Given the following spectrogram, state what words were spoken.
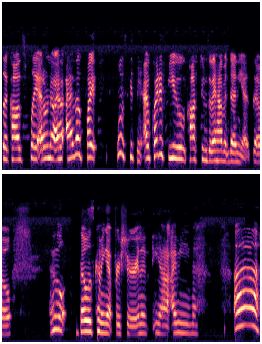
Elsa cosplay. I don't know. I, I have a quite well, excuse me. I have quite a few costumes that I haven't done yet, so have those coming up for sure. And it, yeah, I mean, ah,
